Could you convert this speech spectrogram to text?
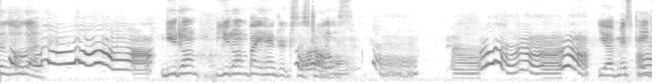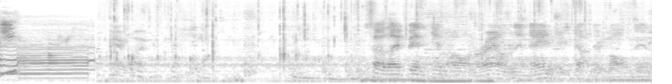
Tallulah, you don't you don't bite Hendrix's toys. You have Miss Piggy. So they've been him hauling around and then Angie's got their balls in.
